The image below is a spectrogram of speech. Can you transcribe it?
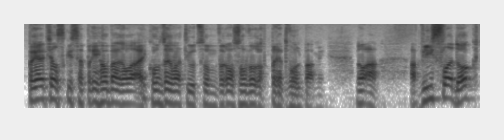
Priateľsky sa prihovarala aj konzervatívcom v rozhovoroch pred voľbami. No a, a výsledok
